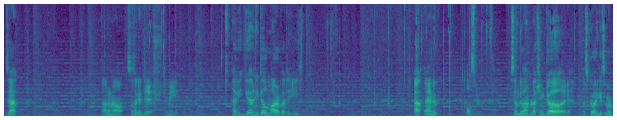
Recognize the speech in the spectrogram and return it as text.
Is that... I don't know. sounds like a dish to me. Have you, do you have any Delmarva to eat? Ah, and Ulster. Assembly line production, good. Let's go ahead and get some more,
